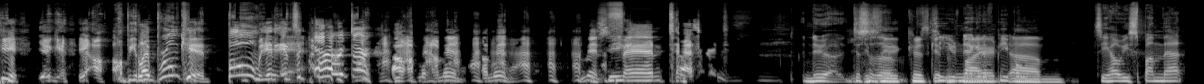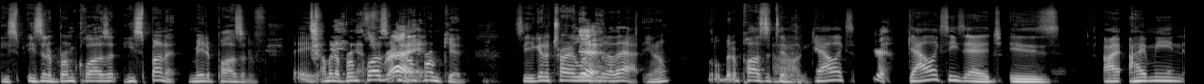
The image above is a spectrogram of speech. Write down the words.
Yeah, yeah, yeah, yeah, I'll- I'll be like Broom Kid. Boom! It, it's a character. I- I'm, in. I'm in. I'm in. I'm in. See? Fantastic. New, uh, this is see a Chris see getting you negative people. Um, see how he spun that? He's he's in a broom closet. He spun it, made it positive. Hey, I'm in a broom That's closet. I'm a broom kid. So you got to try a little Yeah. bit of that. You know, a little bit of oh, positivity. Galaxy, Yeah. Galaxy's Edge is. I I mean,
